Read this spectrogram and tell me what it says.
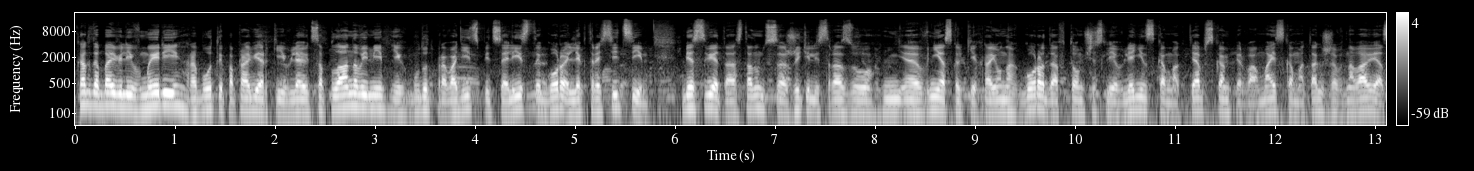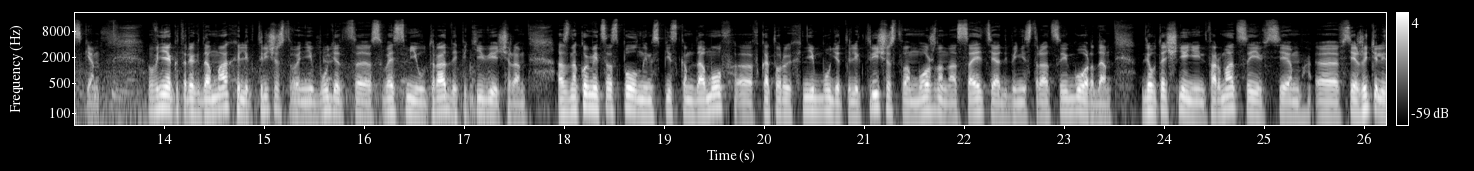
Как добавили в мэрии, работы по проверке являются плановыми. Их будут проводить специалисты горэлектросети. Без света останутся жители сразу э, в нескольких районах города, в том числе в Ленинском, Октябрьском, Первомайском, а также в Нововязке. В некоторых домах электричества не будет э, с 8 утра утра до 5 вечера. Ознакомиться с полным списком домов, э, в которых не будет электричества, можно на сайте администрации города. Для уточнения информации всем, э, все жители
